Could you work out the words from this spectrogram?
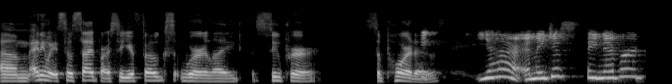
um anyway, so sidebar. So your folks were like super supportive. yeah and they just they never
